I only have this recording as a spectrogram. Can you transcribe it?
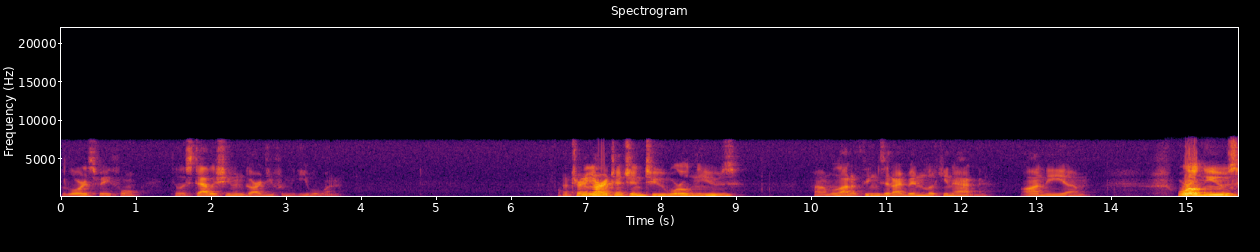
The Lord is faithful. He'll establish you and guard you from the evil one. Now, turning our attention to world news, um, a lot of things that I've been looking at on the um, world news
